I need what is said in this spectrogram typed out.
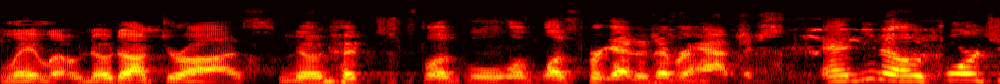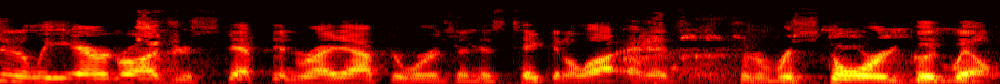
lay low. No Dr. Oz. No, just let, let's forget it ever happened. And you know, fortunately, Aaron Rodgers stepped in right afterwards and has taken a lot and has sort of restored goodwill.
